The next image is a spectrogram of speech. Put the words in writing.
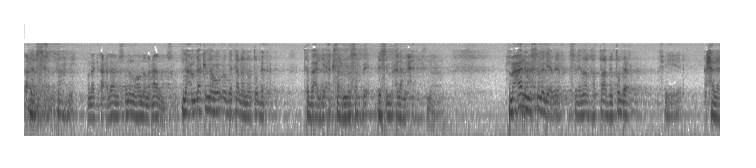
نفس نعم. هناك أعلام السنن وهنا معالم السنن. نعم لكنه ذكر أنه طبع تبعا لأكثر النسخ باسم أعلام الحديث. نعم. معالم السنن لأبي سليمان الخطابي طبع في حلب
